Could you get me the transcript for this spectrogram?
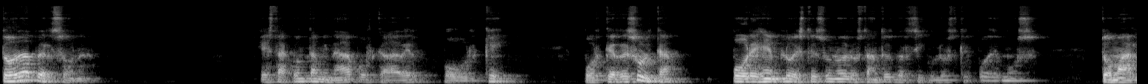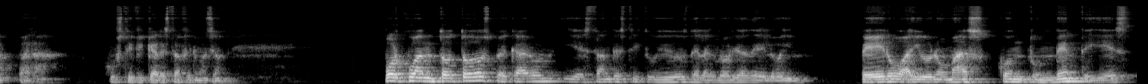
toda persona está contaminada por cadáver. ¿Por qué? Porque resulta, por ejemplo, este es uno de los tantos versículos que podemos tomar para justificar esta afirmación. Por cuanto todos pecaron y están destituidos de la gloria de Elohim, pero hay uno más contundente y es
